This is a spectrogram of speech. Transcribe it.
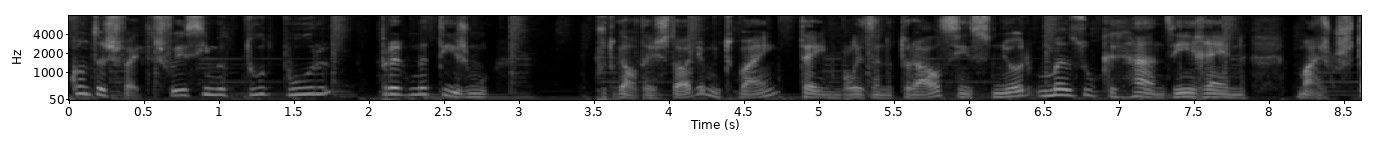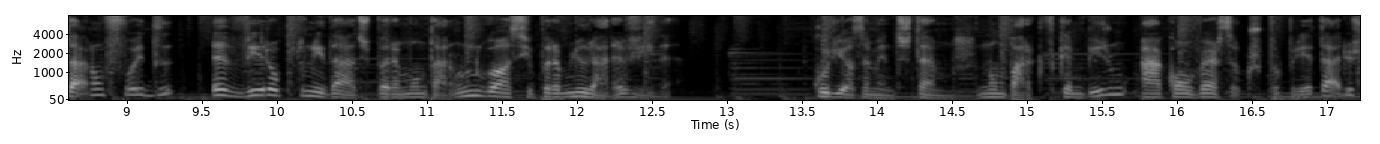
Contas feitas, foi acima de tudo por pragmatismo. Portugal tem história, muito bem, tem beleza natural, sim senhor, mas o que Hans e Irene mais gostaram foi de haver oportunidades para montar um negócio para melhorar a vida. Curiosamente, estamos num parque de campismo à conversa com os proprietários,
